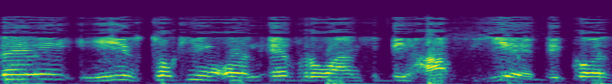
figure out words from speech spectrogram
say he is talking on everyone's behalf here because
